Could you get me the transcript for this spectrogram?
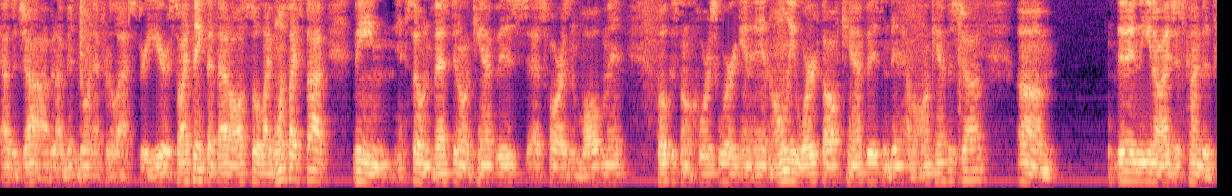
as a job and I've been doing that for the last three years. So I think that that also like once I stopped being so invested on campus as far as involvement, focused on coursework and, and only worked off campus and didn't have an on campus job, um, then you know I just kind of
